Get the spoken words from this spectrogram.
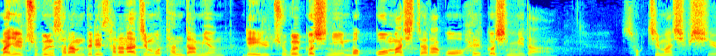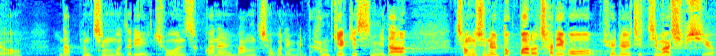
만일 죽은 사람들이 살아나지 못한다면 내일 죽을 것이니 먹고 마시자라고 할 것입니다. 속지 마십시오. 나쁜 친구들이 좋은 습관을 망쳐버립니다. 함께 읽겠습니다. 정신을 똑바로 차리고 죄를 짓지 마십시오.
